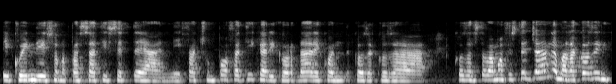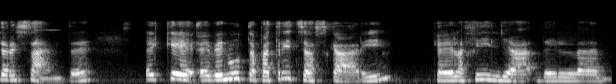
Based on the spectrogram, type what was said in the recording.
e quindi sono passati sette anni, faccio un po' fatica a ricordare quando, cosa, cosa, cosa, stavamo festeggiando, ma la cosa interessante è che è venuta Patrizia Ascari, che è la figlia del...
